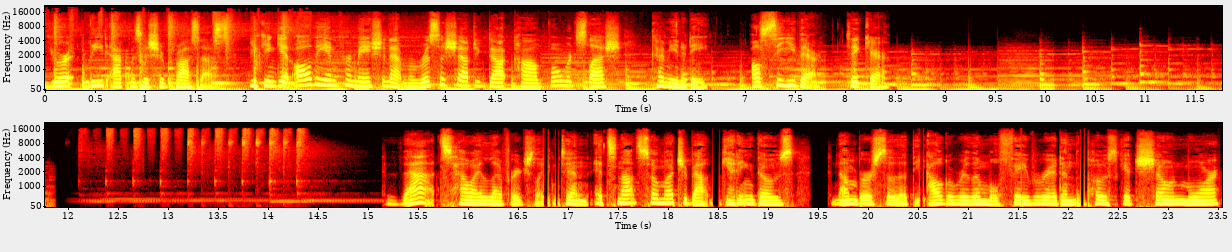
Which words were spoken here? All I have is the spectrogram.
your lead acquisition process. You can get all the information at marisashadrick.com forward slash community. I'll see you there. Take care. That's how I leverage LinkedIn. It's not so much about getting those numbers so that the algorithm will favor it and the post gets shown more.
